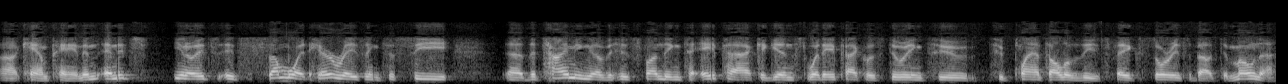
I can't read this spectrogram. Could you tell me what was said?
uh, campaign, and and it's you know it's it's somewhat hair raising to see. Uh, the timing of his funding to APAC against what APAC was doing to to plant all of these fake stories about Dimona.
